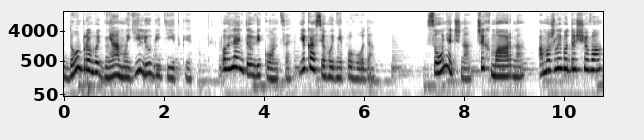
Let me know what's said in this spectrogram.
Доброго дня, мої любі дітки. Погляньте у віконце, яка сьогодні погода? Сонячна чи хмарна, а можливо дощова?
